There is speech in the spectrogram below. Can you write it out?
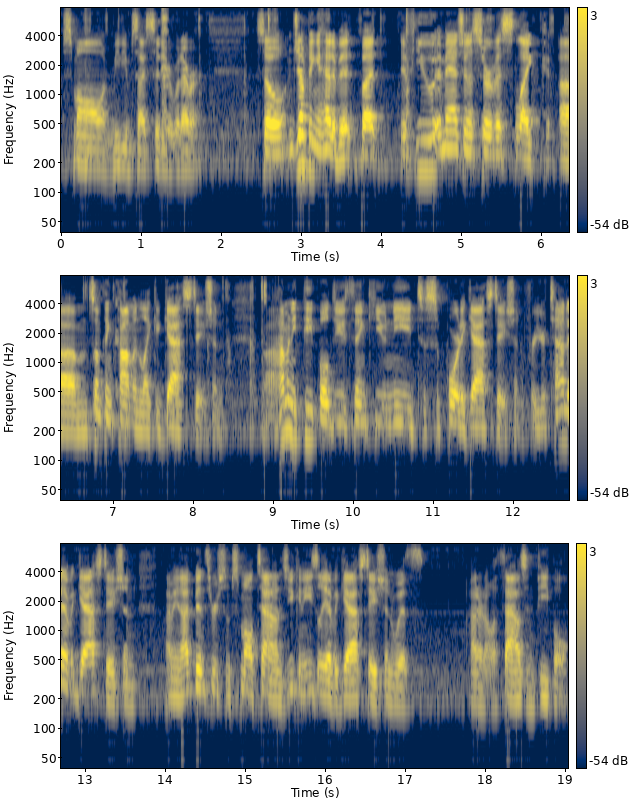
small, or medium-sized city or whatever. So I'm jumping ahead a bit, but if you imagine a service like um, something common like a gas station, uh, how many people do you think you need to support a gas station? For your town to have a gas station, I mean, I've been through some small towns, you can easily have a gas station with I don't know, a thousand people.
